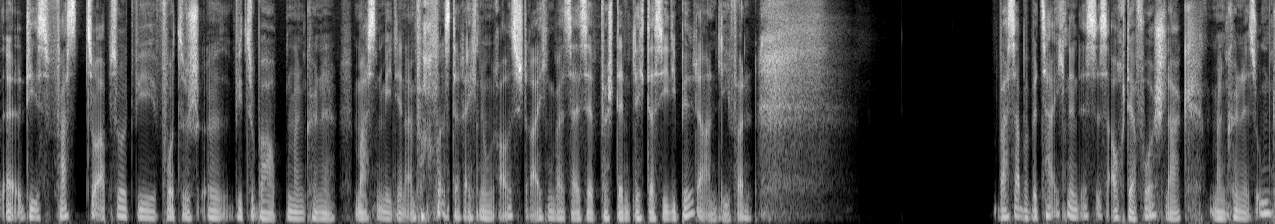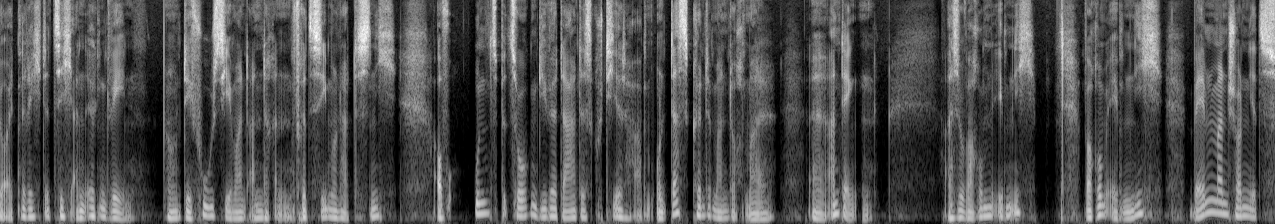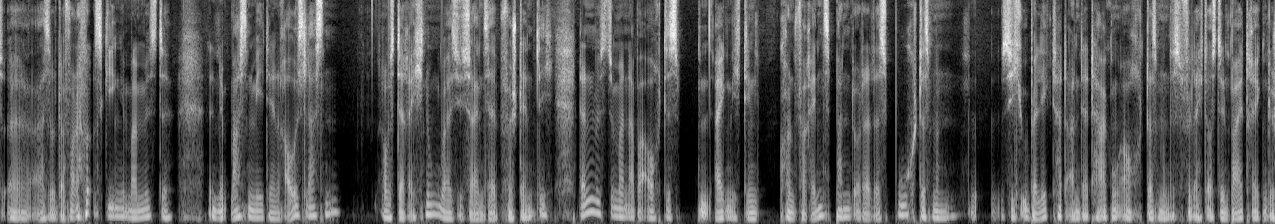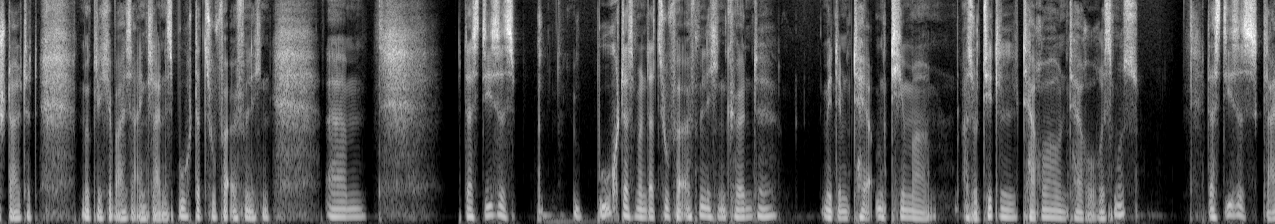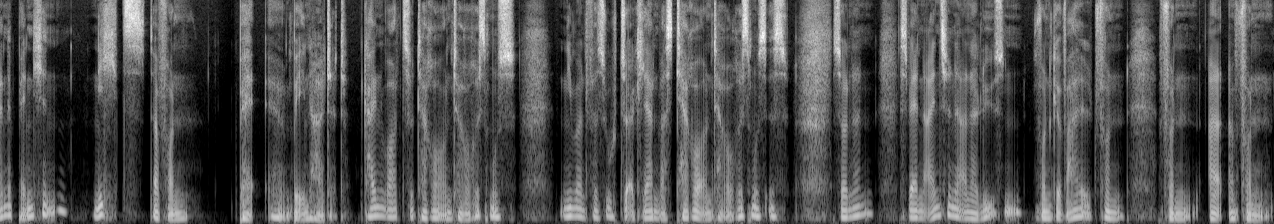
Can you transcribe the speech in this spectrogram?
Äh, die ist fast so absurd wie, vorzusch äh, wie zu behaupten, man könne Massenmedien einfach aus der Rechnung rausstreichen, weil es sei selbstverständlich, dass sie die Bilder anliefern. Was aber bezeichnend ist, ist auch der Vorschlag, man könne es umdeuten, richtet sich an irgendwen diffus jemand anderen. Fritz Simon hat es nicht auf uns bezogen, die wir da diskutiert haben. Und das könnte man doch mal äh, andenken. Also warum eben nicht? Warum eben nicht, wenn man schon jetzt, äh, also davon ausginge, man müsste Massenmedien rauslassen aus der Rechnung, weil sie seien selbstverständlich, dann müsste man aber auch das eigentlich den Konferenzband oder das Buch, das man sich überlegt hat an der Tagung auch, dass man das vielleicht aus den Beiträgen gestaltet, möglicherweise ein kleines Buch dazu veröffentlichen, ähm, dass dieses Buch, das man dazu veröffentlichen könnte, mit dem Thema, also Titel Terror und Terrorismus, dass dieses kleine Bändchen nichts davon be äh, beinhaltet. Kein Wort zu Terror und Terrorismus, Niemand versucht zu erklären, was Terror und Terrorismus ist, sondern es werden einzelne Analysen von Gewalt, von, von, äh, von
